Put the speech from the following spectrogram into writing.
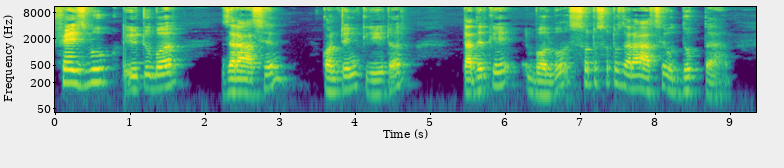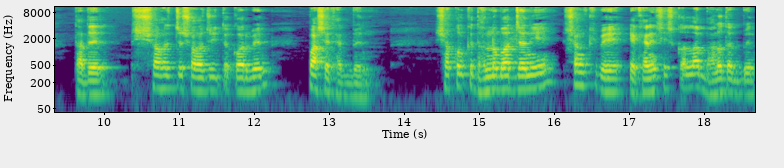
ফেসবুক ইউটিউবার যারা আছেন কন্টেন্ট ক্রিয়েটর তাদেরকে বলব, ছোট ছোট যারা আছে উদ্যোক্তা, তাদের সাহায্য সহযোগিতা করবেন, পাশে থাকবেন। সকলকে ধন্যবাদ জানিয়ে সংক্ষেপে এখানে শেষ করলাম। ভালো থাকবেন,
